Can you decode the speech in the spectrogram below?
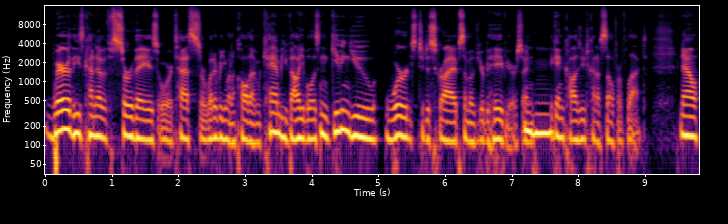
where these kind of surveys or tests or whatever you want to call them can be valuable is in giving you words to describe some of your behaviors and again cause you to kind of self-reflect. Now,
